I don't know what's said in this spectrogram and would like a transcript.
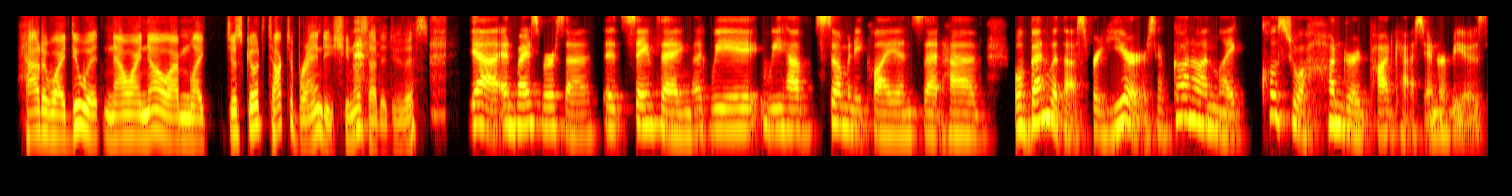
how do I do it? Now I know I'm like, just go to talk to Brandy. She knows how to do this. yeah. And vice versa. It's same thing. Like we, we have so many clients that have, well, been with us for years, have gone on like close to a hundred podcast interviews.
